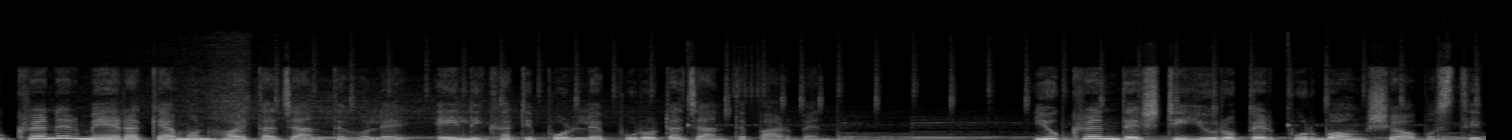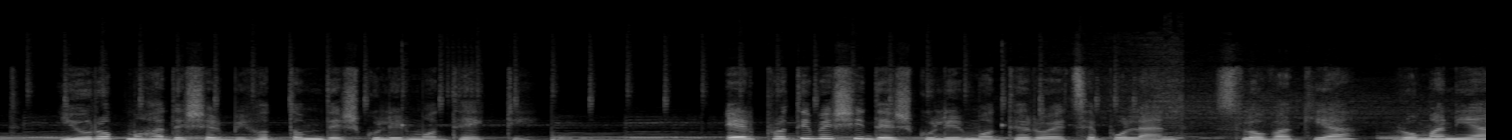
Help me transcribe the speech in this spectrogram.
ইউক্রেনের মেয়েরা কেমন হয় তা জানতে হলে এই লেখাটি পড়লে পুরোটা জানতে পারবেন। ইউক্রেন দেশটি ইউরোপের পূর্ব অংশে অবস্থিত, ইউরোপ মহাদেশের বৃহত্তম দেশগুলির মধ্যে একটি। এর প্রতিবেশী দেশগুলির মধ্যে রয়েছে Poland, Slovakia, Romania,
